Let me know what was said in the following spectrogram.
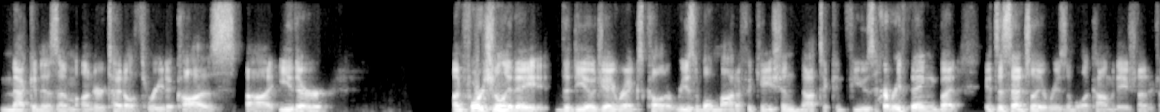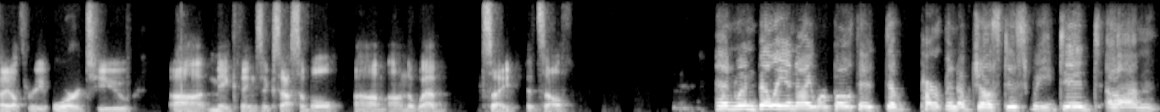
mechanism under Title III to cause uh, either. Unfortunately, they the DOJ regs call it a reasonable modification, not to confuse everything, but it's essentially a reasonable accommodation under Title III, or to uh, make things accessible um, on the website itself. And when Billy and I were both at Department of Justice, we did um,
